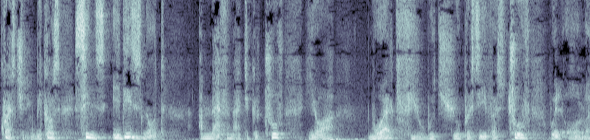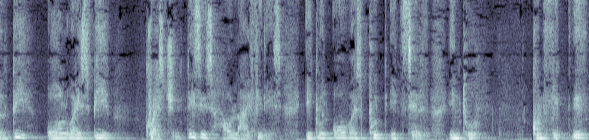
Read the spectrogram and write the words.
questioning. Because since it is not a mathematical truth, your worldview, which you perceive as truth, will always be, always be questioned. This is how life it is. It will always put itself into conflict with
